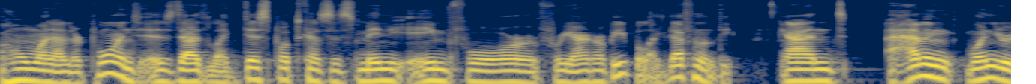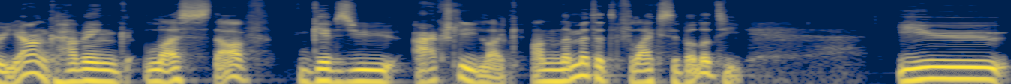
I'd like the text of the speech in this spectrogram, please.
home another point is that like this podcast is mainly aimed for for younger people, like definitely. And having when you're young, having less stuff gives you actually like unlimited flexibility. You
